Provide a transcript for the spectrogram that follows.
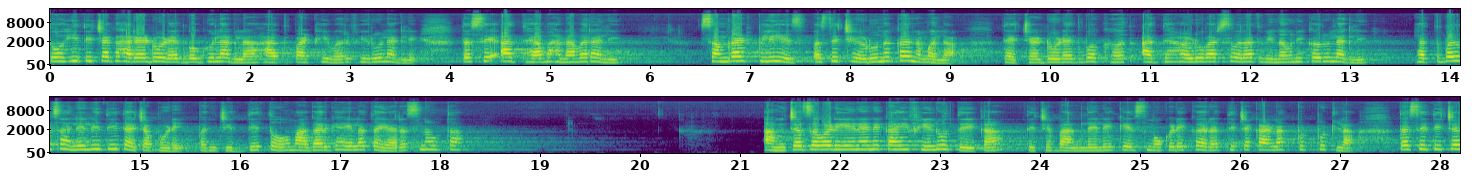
तोही तिच्या घाऱ्या डोळ्यात बघू लागला हात पाठीवर फिरू लागले. तसे आध्या भानावर आली. सम्राट प्लीज असे छेडू नका ना मला. त्याच्या डोळ्यात बघत आध्या हळूवार स्वरात विनवणी करू लागली. हतबल झालेली ती त्याच्या पुढे पण जिद्दी तो माघार घ्यायला तयारच नव्हता. आमच्याजवळ येण्याने काही फील होते का? तिचे बांधलेले केस मोकळे करत तिच्या कानात पुटपुटला. तसे तिच्या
